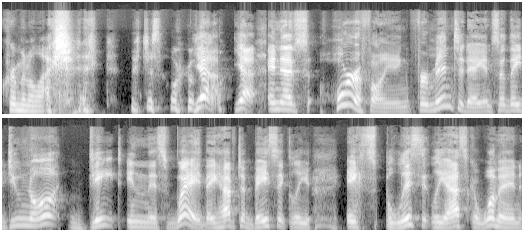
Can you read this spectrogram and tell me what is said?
criminal action, which is horrible. yeah, yeah, and that's horrifying for men today. And so they do not date in this way. They have to basically explicitly ask a woman,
